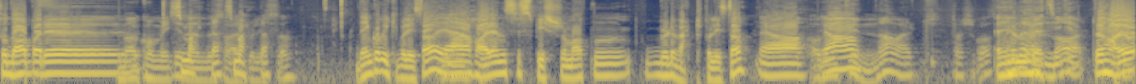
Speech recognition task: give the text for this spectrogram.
Så da bare Da kom ikke Smerte, den dessverre på smerte. lista. Den kom ikke på lista. Jeg har en suspicion om at den burde vært på lista. ja, Og den ja. kunne ha vært førsteplass. Eh, Men det vet vi ikke. Den har jo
